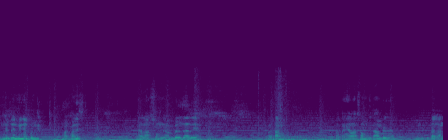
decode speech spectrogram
Ini belimbingnya pun manis-manis. Nah langsung diambil dari batang. Batangnya langsung kita ambil ya. Nanti kita akan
